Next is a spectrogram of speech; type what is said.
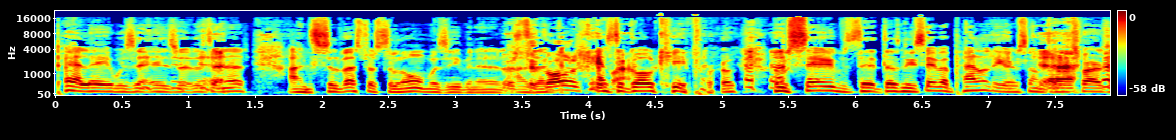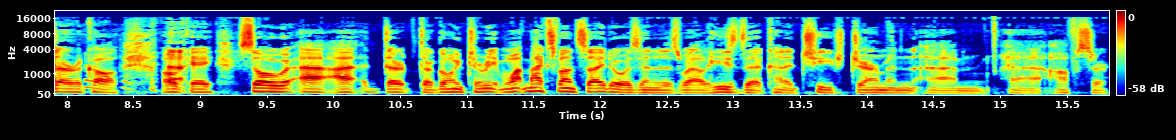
Pele was, is, was in it, and Sylvester Stallone was even in it as, the a- goalkeeper. as the goalkeeper who, who saves. The, doesn't he save a penalty or something? Yeah. As far as I recall. Okay, so uh, uh, they're they're going to re- Max von Sydow is in it as well. He's the kind of chief German um, uh, officer.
